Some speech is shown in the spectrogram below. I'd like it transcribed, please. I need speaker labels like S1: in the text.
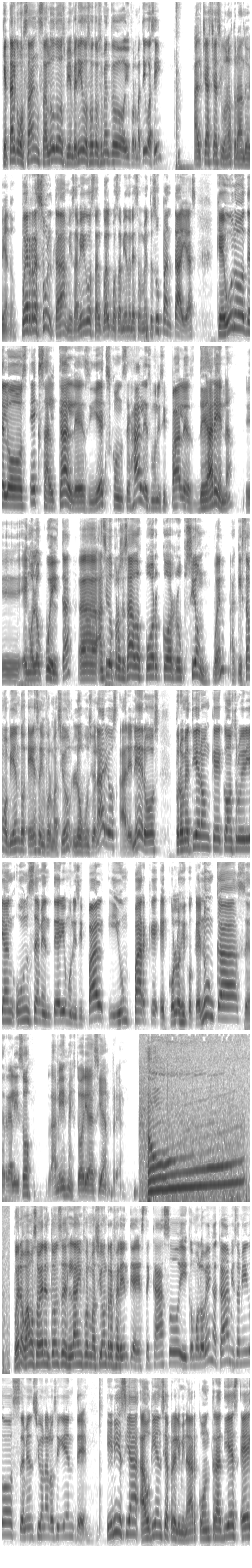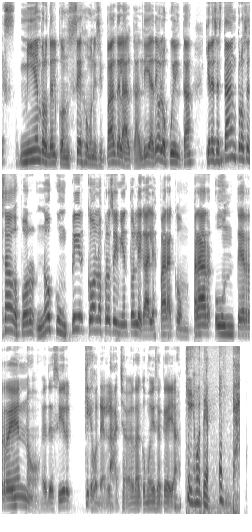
S1: ¿Qué tal? ¿Cómo están? Saludos, bienvenidos a otro segmento informativo así, al chas y buenos ando viendo. Pues resulta, mis amigos, tal cual como están viendo en este momento en sus pantallas, que uno de los exalcaldes y exconcejales municipales de Arena, eh, en Olocuilta ah, han sido procesados por corrupción. Bueno, aquí estamos viendo esa información. Los funcionarios areneros prometieron que construirían un cementerio municipal y un parque ecológico que nunca se realizó. La misma historia de siempre. Oh. Bueno, vamos a ver entonces la información referente a este caso y como lo ven acá, mis amigos, se menciona lo siguiente. Inicia audiencia preliminar contra 10 ex miembros del Consejo Municipal de la Alcaldía de Olocuilta, quienes están procesados por no cumplir con los procedimientos legales para comprar un terreno. Es decir, qué hijo de lacha, ¿verdad? Como dice aquella. Qué hijo de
